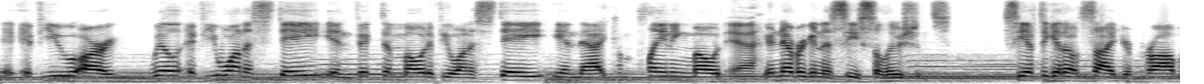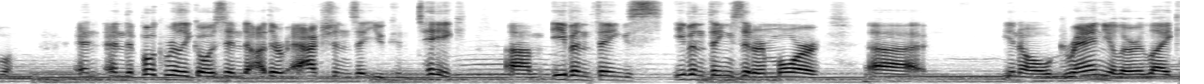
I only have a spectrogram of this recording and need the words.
If you are will if you want to stay in victim mode if you want to stay in that complaining mode yeah. you're never going to see solutions. So you have to get outside your problem and and the book really goes into other actions that you can take um, even things even things that are more uh, you know granular like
